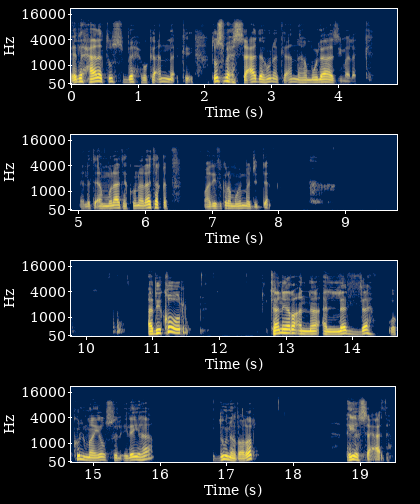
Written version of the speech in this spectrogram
هذه الحالة تصبح وكأن تصبح السعادة هنا كأنها ملازمة لك لأن تأملاتك هنا لا تقف. وهذه فكرة مهمة جدا. أبي قور كان يرى أن اللذة وكل ما يوصل إليها دون ضرر هي السعادة.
